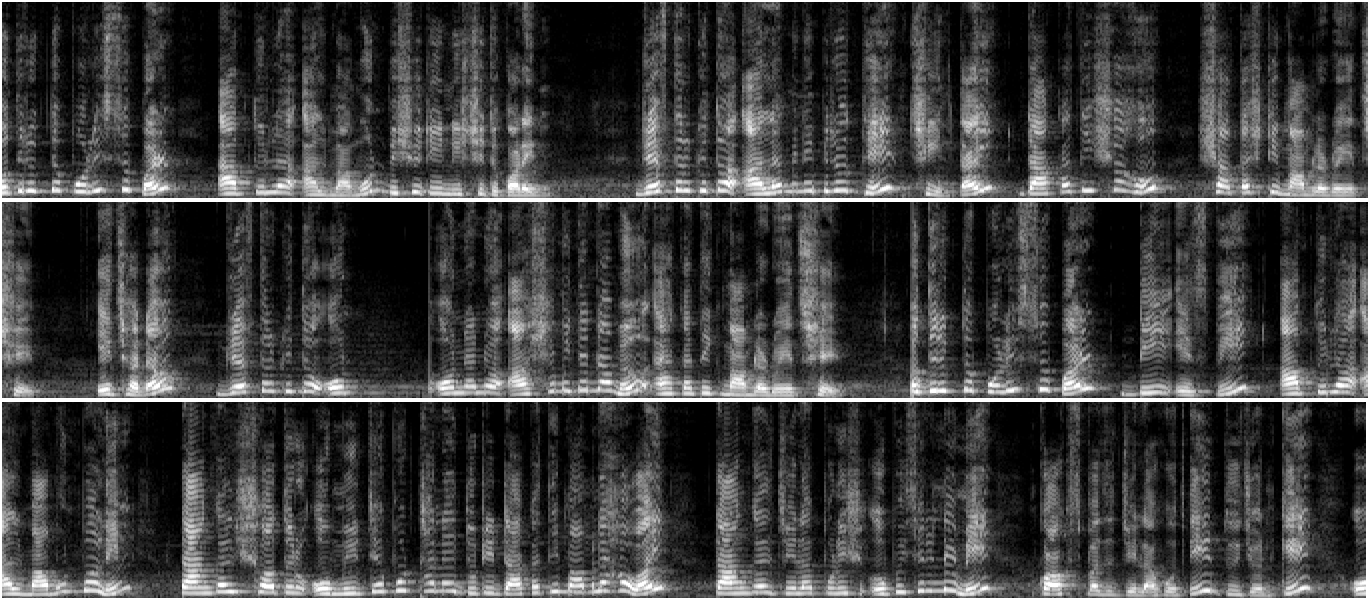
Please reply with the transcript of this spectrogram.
অতিরিক্ত পুলিশ সুপার আবদুল্লাহ আল মামুন বিষয়টি নিশ্চিত করেন। গ্রেফতারকৃত আলামিনের বিরুদ্ধে ছিনতাই ডাকাতি সহ সাতাশটি মামলা রয়েছে। এছাড়াও গ্রেফতারকৃত অন্যান্য আসামিদের নামেও একাধিক মামলা রয়েছে। অতিরিক্ত police super DSP Abdullah Al Mamun বলেন, টাঙ্গাইল সদর ও মির্জাপুর থানায় দুটি ডাকাতি মামলা হওয়ায় টাঙ্গাইল জেলা পুলিশ অভিযানে নেমে কক্সবাজার জেলা হতে দুজনকে ও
